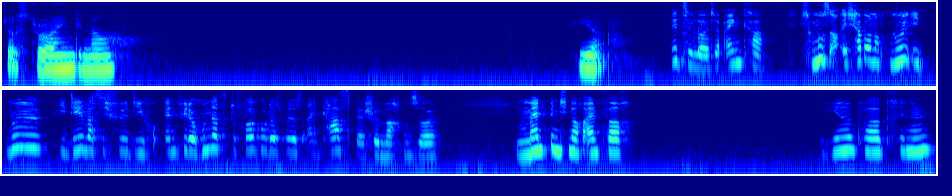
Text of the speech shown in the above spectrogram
Just Drawing, genau. Hier. Bitte Leute, 1K. Ich ich habe auch noch null, null Ideen, was ich für die entweder 100. Folge oder für das 1K-Special machen soll. Im Moment bin ich noch einfach hier ein paar Kringel.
